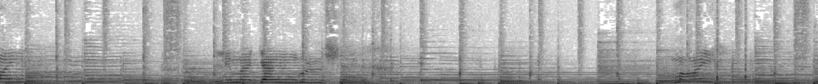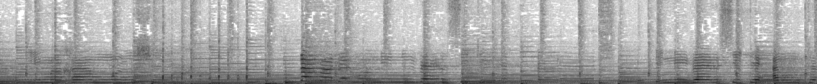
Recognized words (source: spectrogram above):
mooy li ma jàngul cheikh. Mooy li ma xamul cheikh. Dama demoon université. Université Anta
